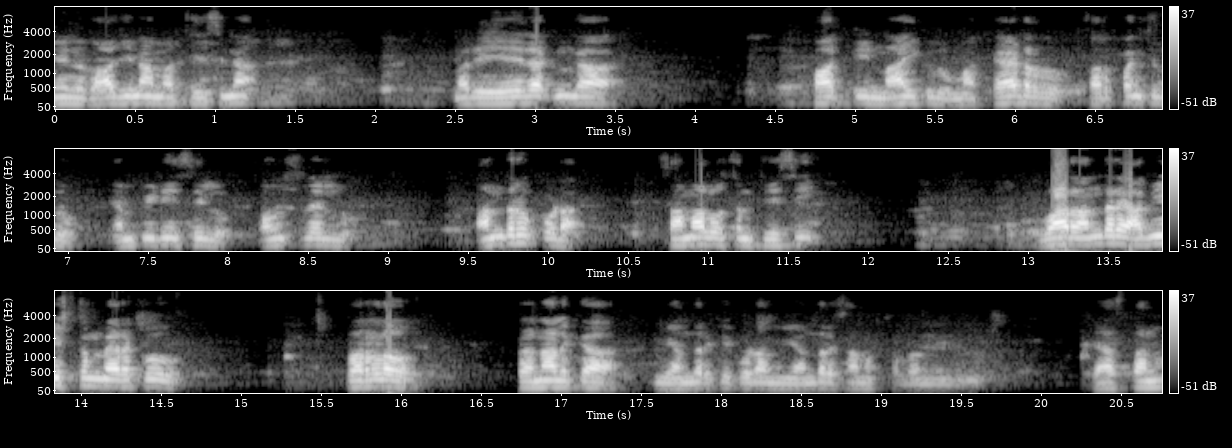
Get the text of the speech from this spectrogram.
నేను రాజీనామా చేసిన మరి ఏ రకంగా పార్టీ నాయకులు మా కేడరు సర్పంచులు ఎంపీటీసీలు కౌన్సిలర్లు అందరూ కూడా సమాలోచన చేసి వారందరి అభీష్టం మేరకు త్వరలో ప్రణాళిక మీ అందరికీ కూడా మీ అందరి సమక్షంలో నేను చేస్తాను.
